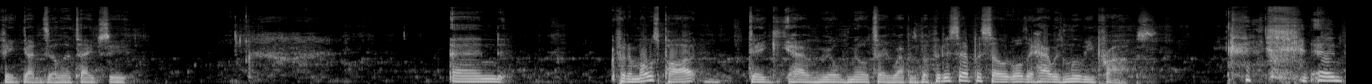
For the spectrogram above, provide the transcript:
fake Godzilla type suit, and for the most part, they have real military weapons. But for this episode, all they have was movie props. and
